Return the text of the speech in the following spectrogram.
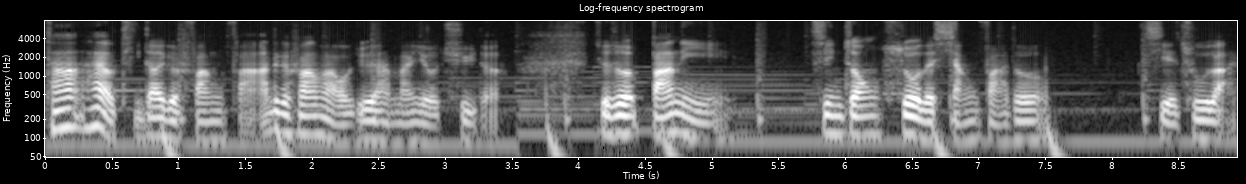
他他有提到一个方法，啊，这个方法我觉得还蛮有趣的，就是说把你心中所有的想法都写出来。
